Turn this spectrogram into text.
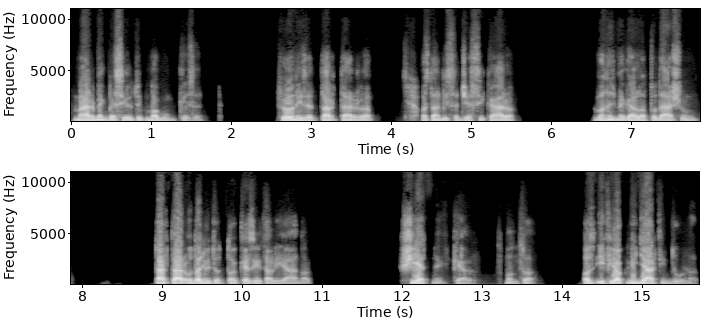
Már megbeszéltük magunk között. Fölnézett Tartárra, aztán vissza Jessica-ra. Van egy megállapodásunk. Tartár oda nyújtotta a kezét Aliának. Sietnünk kell, mondta. Az ifjak mindjárt indulnak.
